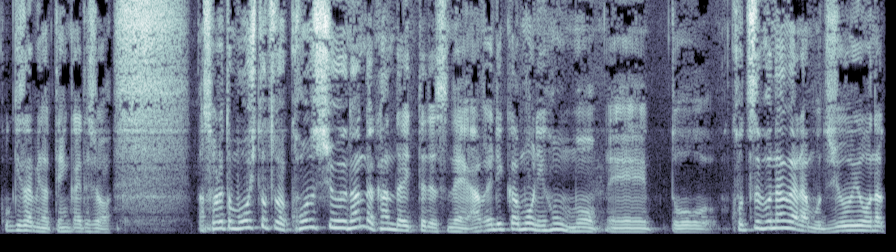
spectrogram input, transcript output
小刻みな展開でしょう。それともう一つは今週なんだかんだ言ってですね、アメリカも日本も、えー、っと、小粒ながらも重要な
